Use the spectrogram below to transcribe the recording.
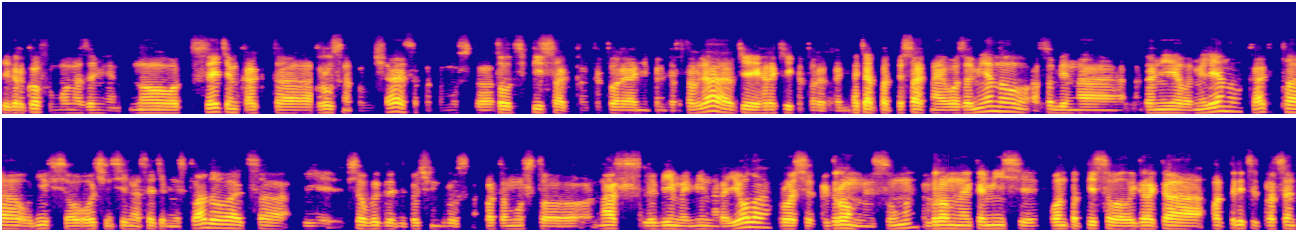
игроков ему на замену. Но вот с этим как-то грустно получается, потому что тот список, который они предоставляют, те игроки, которых они хотят подписать на его замену, особенно Даниэла Милену, как-то у них все очень сильно с этим не складывается, и все выглядит очень грустно, потому что наш любимый Мина Райола просит огромные суммы, огромные комиссии. Он подписывал игрока под 30%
